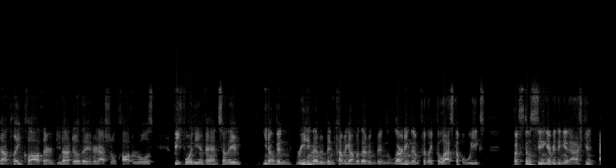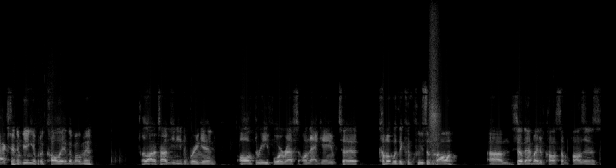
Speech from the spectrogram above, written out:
not played cloth or do not know the international cloth rules before the event, so they've, you know, been reading them and been coming up with them and been learning them for like the last couple weeks, but still seeing everything in action, action and being able to call it in the moment. A lot of times you need to bring in all three, four refs on that game to come up with a conclusive call. Um, so that might have caused some pauses.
